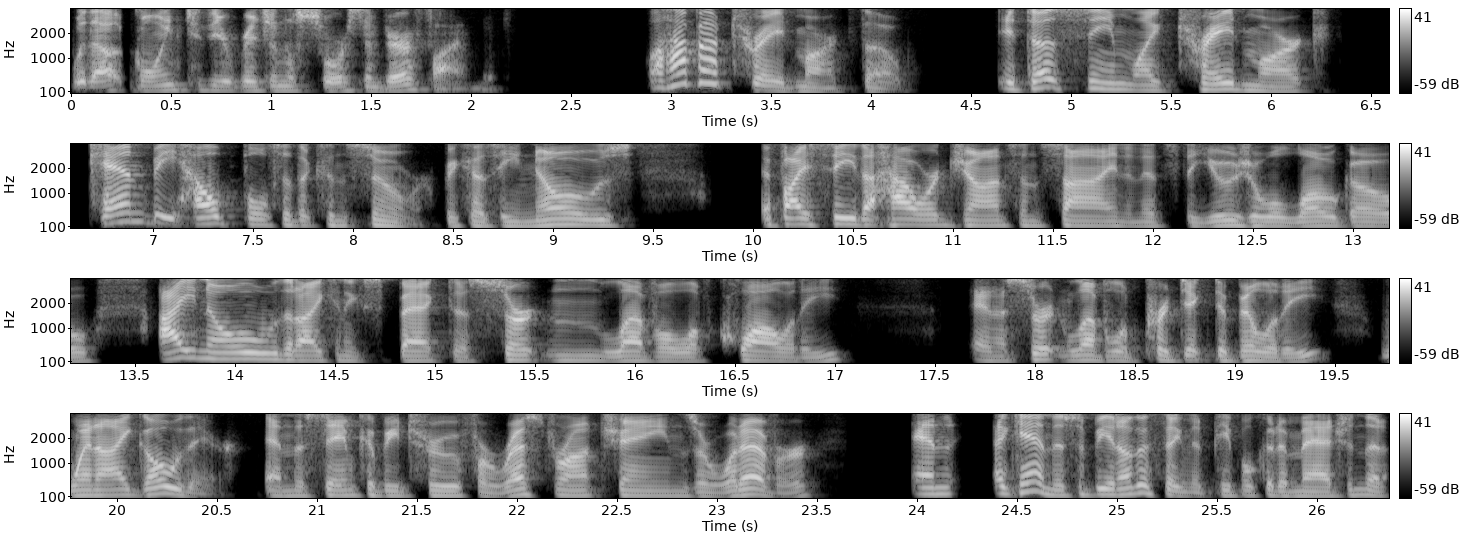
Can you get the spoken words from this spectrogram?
without going to the original source and verifying it. Well, how about trademark, though? It does seem like trademark can be helpful to the consumer because he knows if I see the Howard Johnson sign and it's the usual logo, I know that I can expect a certain level of quality and a certain level of predictability when I go there. And the same could be true for restaurant chains or whatever. And again, this would be another thing that people could imagine that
